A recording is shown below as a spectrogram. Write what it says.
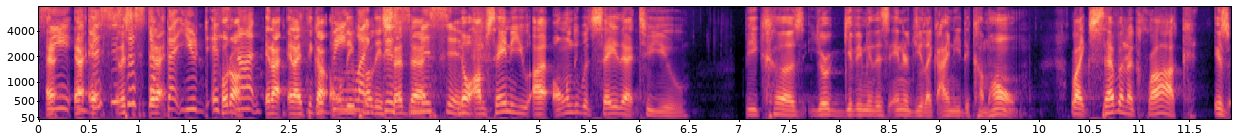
See, and this is the stuff that you- it's hold on. not- And I, and I think I only like, probably said that. No, I'm saying to you, I only would say that to you because you're giving me this energy like I need to come home. Like seven o'clock is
